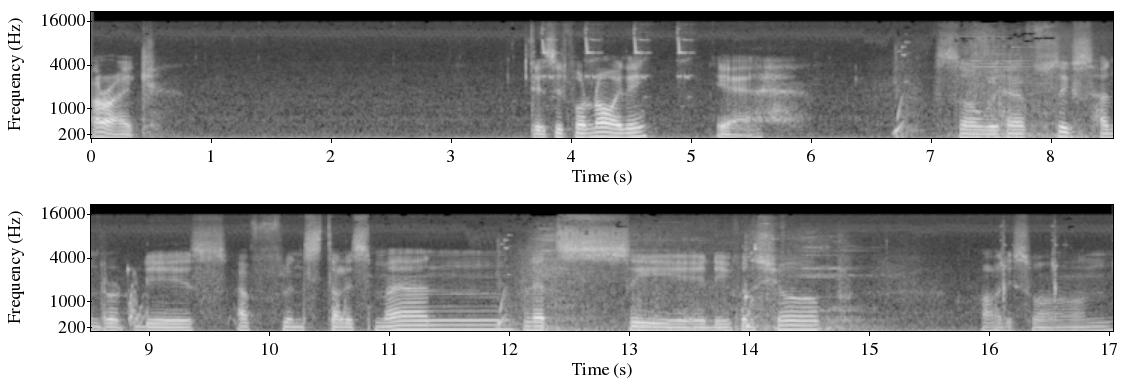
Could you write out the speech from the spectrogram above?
Alright. That's it for now I think. Yeah. So we have 600 this affluence talisman. Let's see the event shop. Oh this one.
